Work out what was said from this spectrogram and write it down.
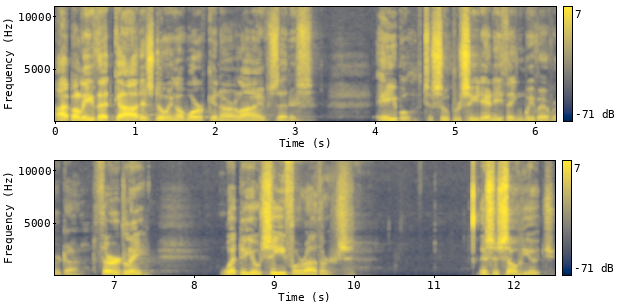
I believe that God is doing a work in our lives that is able to supersede anything we've ever done. Thirdly, what do you see for others? This is so huge.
